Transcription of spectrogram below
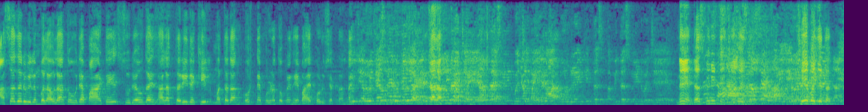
असा जर विलंब लावला तर उद्या पहाटे सूर्योदय झाला तरी देखील मतदान होत नाही पूर्ण तोपर्यंत हे बाहेर पडू शकणार नाही. चला. दस मिनट बचे हैं आप बोल रहे हैं कि दस मिनट बचे हैं. मिनिट नाही छह बजे तक। छह बजे तक. नहीं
